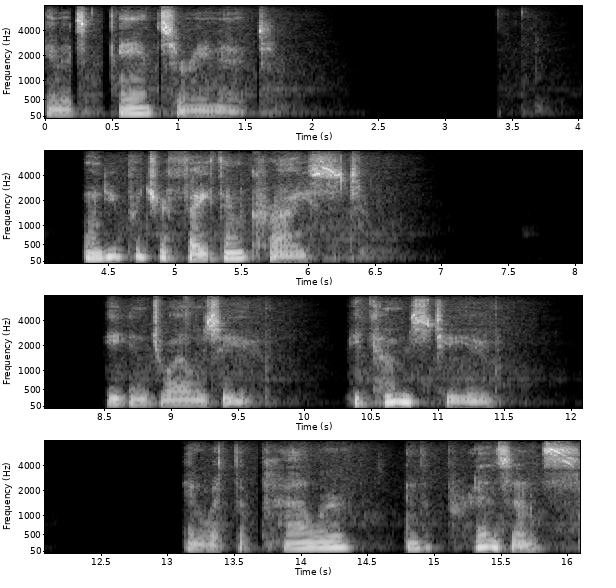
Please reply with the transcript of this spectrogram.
and is answering it. When you put your faith in Christ, He indwells you, He comes to you, and with the power and the presence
